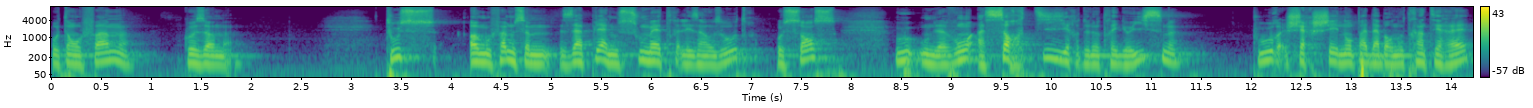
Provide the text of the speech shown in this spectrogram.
autant aux femmes qu'aux hommes. Tous, hommes ou femmes, nous sommes appelés à nous soumettre les uns aux autres, au sens où nous avons à sortir de notre égoïsme pour chercher non pas d'abord notre intérêt,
